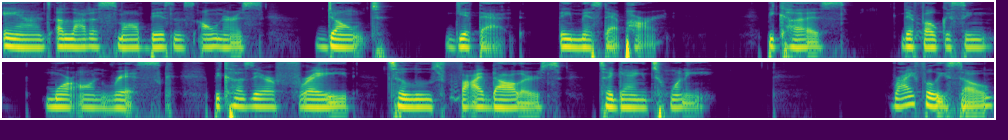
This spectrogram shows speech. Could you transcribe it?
And a lot of small business owners don't get that. They miss that part because they're focusing more on risk because they're afraid to lose $5 to gain 20. Rightfully so,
